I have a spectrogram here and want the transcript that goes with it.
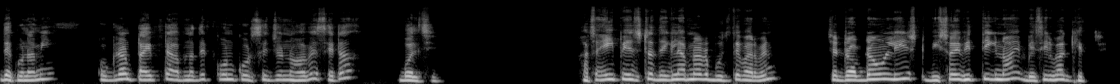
দেখুন, আমি প্রোগ্রাম টাইপটা আপনাদের কোন কোর্সের জন্য হবে সেটা বলছি। আচ্ছা এই পেজটা দেখলে আপনারা বুঝতে পারবেন যে ড্রপডাউন লিস্ট বিষয়ভিত্তিক নয়, বেশিরভাগ ক্ষেত্রে।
